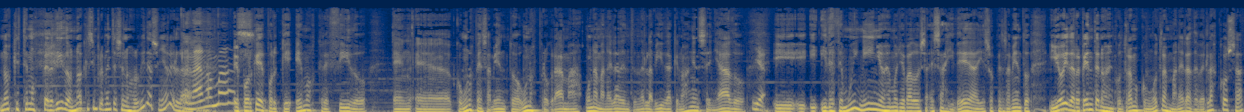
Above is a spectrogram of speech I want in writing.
no es que estemos perdidos, no es que simplemente se nos olvida, señores. la- Nada más. Eh, ¿Por qué? Porque hemos crecido en, eh, con unos pensamientos, unos programas, una manera de entender la vida que nos han enseñado Yeah. y, y- y desde muy niños hemos llevado esa- esas ideas y esos pensamientos y hoy de repente nos encontramos con otras maneras de ver las cosas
